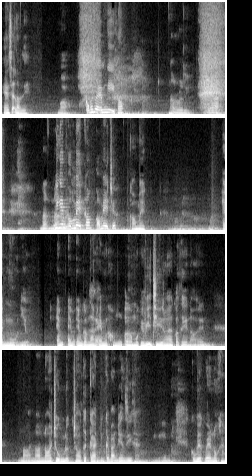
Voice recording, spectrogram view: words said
em sẽ làm gì? Wow. có bao giờ em nghỉ không? Not really. Thế à? Not, not nhưng em really. có mệt không? Có mệt chứ? Có mệt. Em ngủ nhiều. Em em em cảm giác em không ở một cái vị trí mà có thể nói nói nói nói chung được cho tất cả những cái bạn Gen Z khác. Em, công việc của em nó khác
